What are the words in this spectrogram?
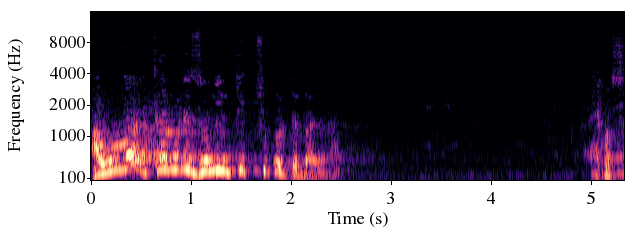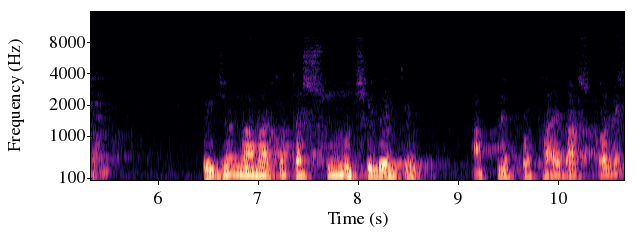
আল্লাহর কারণে জমিন কিচ্ছু করতে পারে না। এই জন্য আমার কথা শুরু ছিল এটাই। আপনি কোথায় বাস করেন?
